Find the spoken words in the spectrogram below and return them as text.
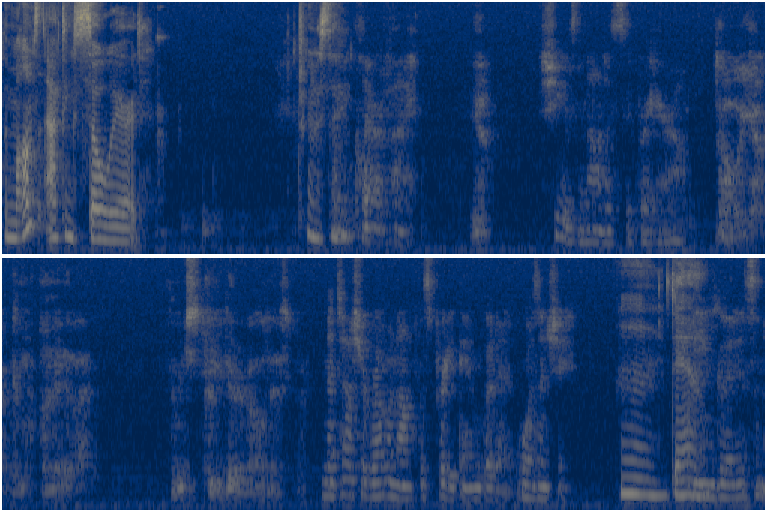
The mom's acting so weird. What you gonna Let say? me clarify. Yeah. She is not a superhero. Oh, yeah, come on, into that. I mean, she's pretty good at all this, but Natasha Romanoff was pretty damn good at it, wasn't she? Hmm, damn. Being good isn't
